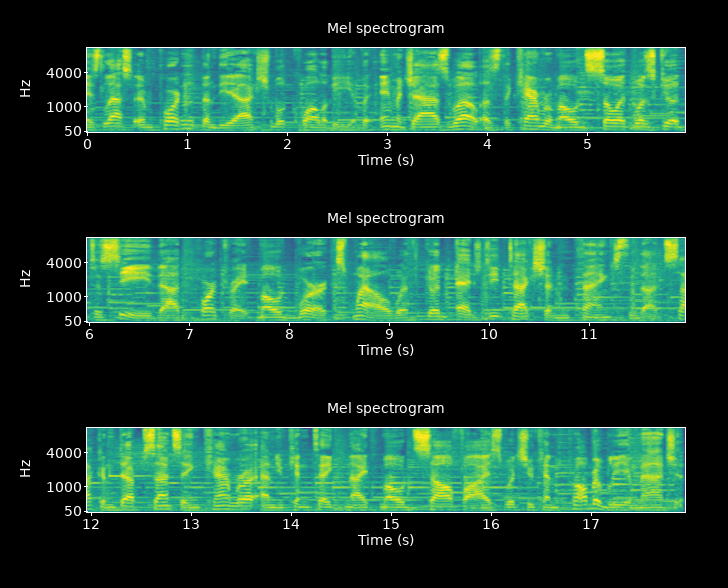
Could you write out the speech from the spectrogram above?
is less important than the actual quality of the image as well as the camera mode so it was good to see that portrait mode works well with good edge detection thanks to that second depth sensing camera and you can take night mode selfies which you can probably imagine.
